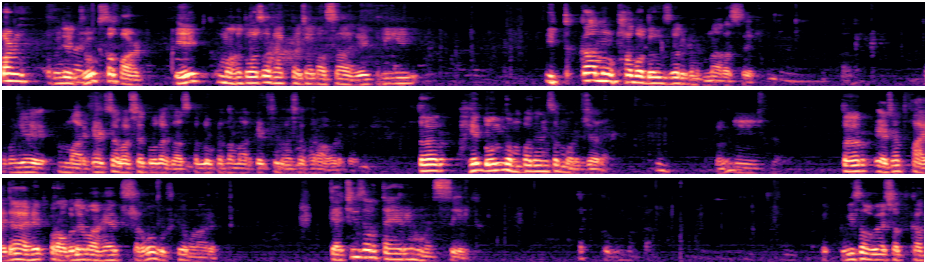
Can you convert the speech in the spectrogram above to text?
पण म्हणजे जोक्स अपार्ट एक महत्त्वाचा भाग त्याच्यात असा आहे की इतका मोठा बदल जर घडणार असेल तर म्हणजे मार्केटच्या भाषेत बोलायचं आजकाल लोकांना मार्केटची भाषा फार आवडते. तर हे दोन कंपन्यांचं मर्जर आहे. तर याच्यात फायदे आहेत प्रॉब्लेम आहेत सर्व गोष्टी होणार आहेत. त्याची जर तयारी नसेल तर करू नका एकविसाव्या शतकात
